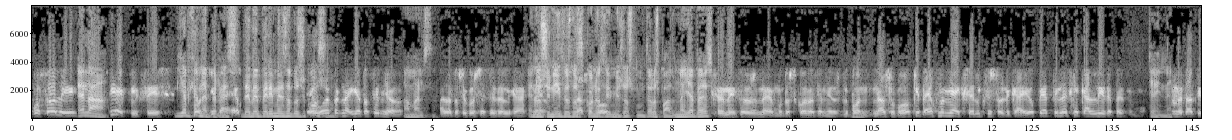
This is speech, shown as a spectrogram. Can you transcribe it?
Αποστόλη. Έλα. Τι έκπληξη. Για ποιον έπαιρνες; ε, Δεν με περίμενες να το σηκώσω. Εγώ έπαιρνα για το θύμιο. Α, μάλιστα. Αλλά το σήκωσε εσύ τελικά. Ενώ Ναι. συνήθως το Να σηκώνει σου ο πω. θύμιος, ας πούμε. Τέλος πάντων, να για πες. Συνήθως, ναι, μου το σηκώνει ο Θύμιος. Λοιπόν, να σου πω, κοίτα, έχουμε μια εξέλιξη ιστορικά η οποία τη λες και καλή, ρε παιδί μου. Ποια είναι; Μετά τη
